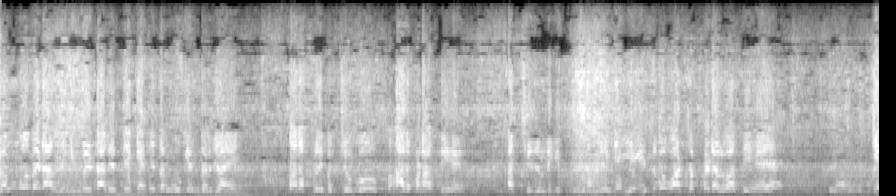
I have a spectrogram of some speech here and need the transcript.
दंगों में डालने की प्रेरणा देते हैं, कैसे दंगों के अंदर जाएँ, और अपने बच्चों को बाहर पढ़ाते हैं, अच्छी ज़िंदगी। देखिए यही सुबह व्हाट्सएप पे डलवाते हैं कि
